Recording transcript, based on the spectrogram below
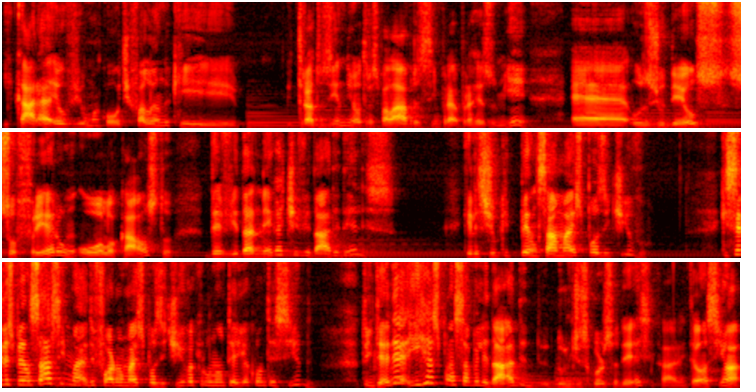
E cara, eu vi uma coach falando que traduzindo em outras palavras assim para resumir, é, os judeus sofreram o Holocausto devido à negatividade deles. Que eles tinham que pensar mais positivo. Que se eles pensassem mais de forma mais positiva, aquilo não teria acontecido. Tu entende a irresponsabilidade de um discurso desse, cara? Então, assim, ó,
